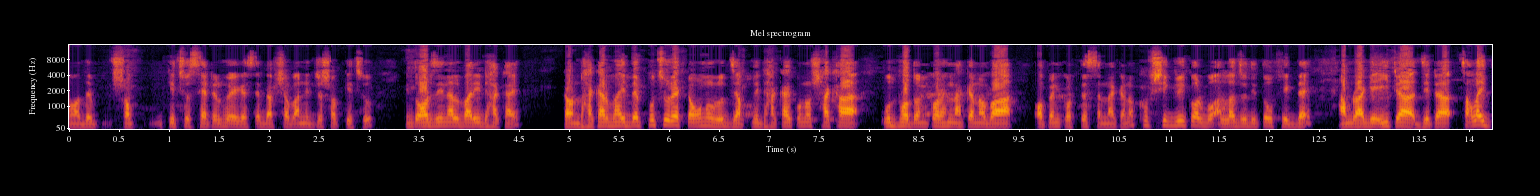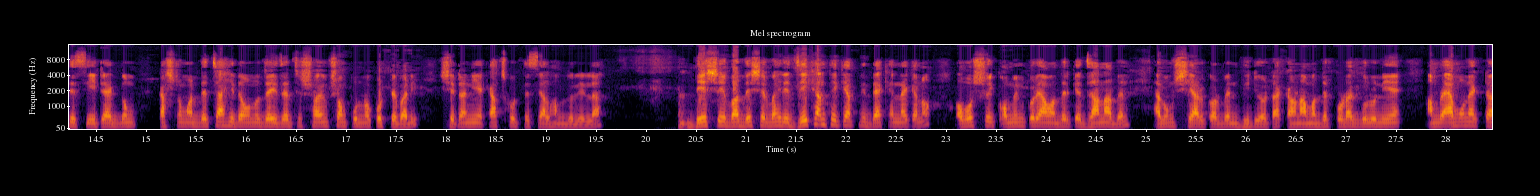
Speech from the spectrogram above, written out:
আমাদের সব কিছু সেটেল হয়ে গেছে, ব্যবসা, বাণিজ্য সবকিছু। কিন্তু অরিজিনাল বাড়ি ঢাকায়। কারণ ঢাকার ভাইদের প্রচুর একটা অনুরোধ যে, আপনি ঢাকায় কোনো শাখা উদ্বোধন করেন না কেন বা ওপেন করতেছেন না কেন? খুব শীঘ্রই করব, আল্লাহ যদি তৌফিক দেয়। আমরা আগে এইটা যেটা চালাইতেছি, এটা একদম কাস্টমারদের চাহিদা অনুযায়ী যাতে স্বয়ং সম্পূর্ণ করতে পারি, সেটা নিয়ে কাজ করতেছি, আলহামদুলিল্লাহ। দেশে বা দেশের বাইরে যেখান থেকে আপনি দেখেন না কেন, অবশ্যই কমেন্ট করে আমাদেরকে জানাবেন এবং শেয়ার করবেন ভিডিওটা, কারণ আমাদের প্রোডাক্টগুলো নিয়ে আমরা এমন একটা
